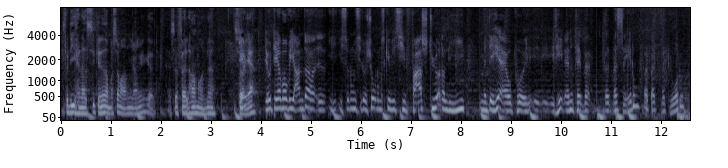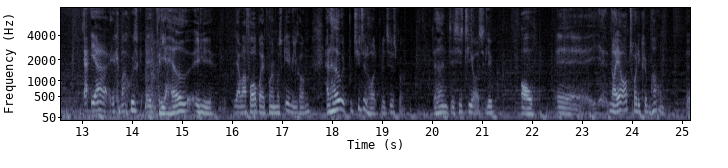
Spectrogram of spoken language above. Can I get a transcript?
fordi han havde chikaneret mig så mange gange, ikke? At, at så faldt hammeren der. Så det, ja, Det er jo der, hvor vi andre øh, i, i sådan nogle situationer måske vil sige, far styr dig lige. Men det her er jo på et, et, et helt andet plan. Hvad, hvad, hvad sagde du? Hvad, hvad, hvad gjorde du? Ja, jeg, jeg kan bare huske, øh, fordi jeg havde egentlig, jeg var forberedt på, at han måske ville komme. Han havde jo et polititilhold på det tidspunkt. Det havde han de sidste 10 år af sit liv. Og øh, når jeg optrådte i København, øh,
